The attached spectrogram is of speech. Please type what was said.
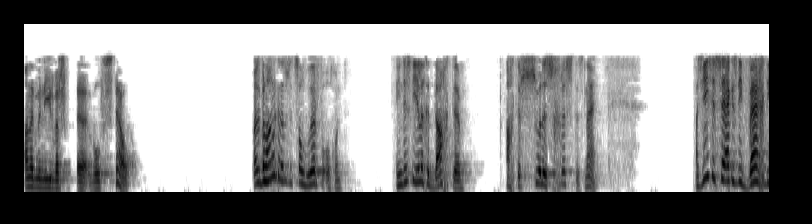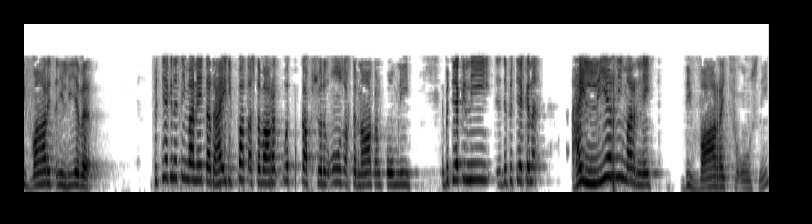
ander manier was, uh, wil stel. Maar dit is belangrik dat ons dit sal hoor vir oggend. En dis die hele gedagte agter solus Christus, né? Nee. As Jesus sê ek is die weg, die waarheid en die lewe, beteken dit nie maar net dat hy die pad as te ware oopkap sodat ons agterna kan kom nie. Dit beteken nie dit beteken hy leer nie maar net die waarheid vir ons nie.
